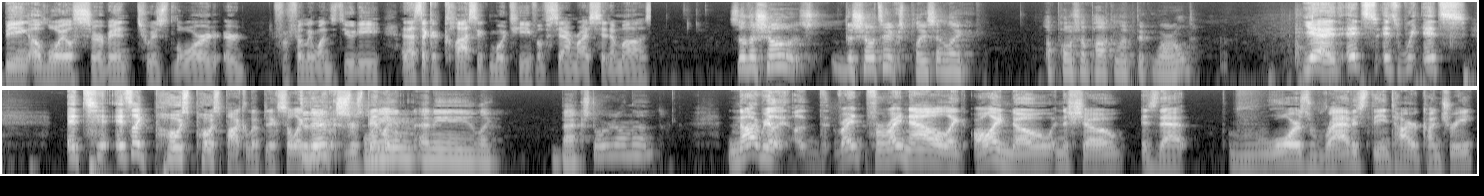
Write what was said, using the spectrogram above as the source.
being a loyal servant to his lord or fulfilling one's duty and that's like a classic motif of samurai cinema So the show the show takes place in like a post-apocalyptic world. Yeah it, it's it's it's it's it's like post post apocalyptic so like Do they there's, there's been like any like backstory on that? Not really. Uh, th- right for right now, like all I know in the show is that wars ravaged the entire country.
